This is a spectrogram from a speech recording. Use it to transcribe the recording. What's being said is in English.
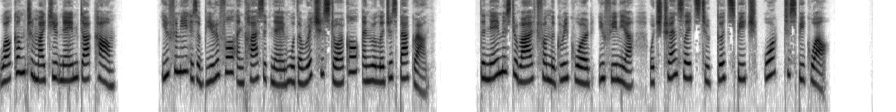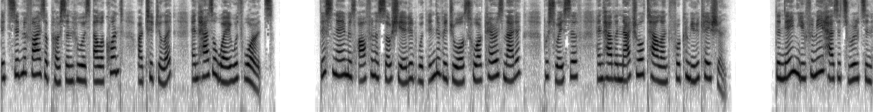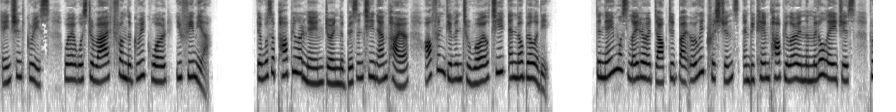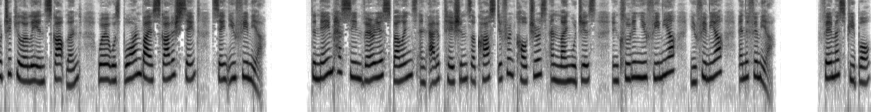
Welcome to mycutename.com. Euphemie is a beautiful and classic name with a rich historical and religious background. The name is derived from the Greek word euphemia, which translates to good speech or to speak well. It signifies a person who is eloquent, articulate, and has a way with words. This name is often associated with individuals who are charismatic, persuasive, and have a natural talent for communication. The name Euphemie has its roots in ancient Greece, where it was derived from the Greek word euphemia. It was a popular name during the Byzantine Empire, often given to royalty and nobility. The name was later adopted by early Christians and became popular in the Middle Ages, particularly in Scotland, where it was borne by a Scottish saint, Saint Euphemia. The name has seen various spellings and adaptations across different cultures and languages, including Euphemia, Euphemia, and Ephemia. Famous people,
